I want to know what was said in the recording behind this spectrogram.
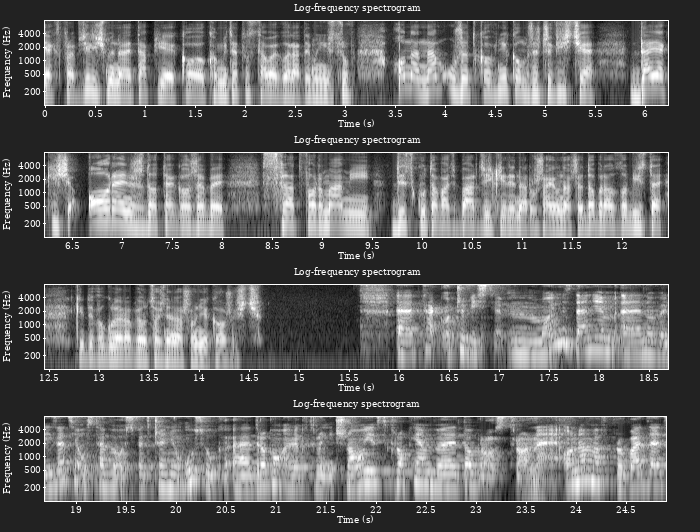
jak sprawdziliśmy na etapie ko- Komitetu Stałego Rady Ministrów, ona nam, użytkownikom, rzeczywiście da jakiś oręż do tego, żeby z platformami dyskutować bardziej, kiedy naruszają nasze dobra osobiste, kiedy w ogóle robią coś na naszą niekorzyść? E, tak, oczywiście. Mm, Moim zdaniem e, nowelizacja ustawy o świadczeniu usług e, drogą elektroniczną jest krokiem w dobrą stronę. Ona ma wprowadzać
